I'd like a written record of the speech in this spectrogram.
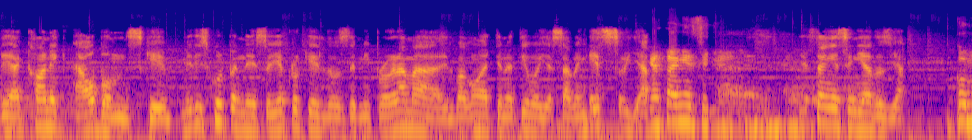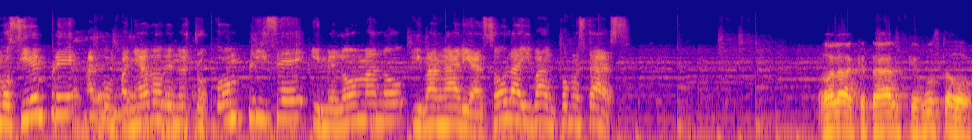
de Iconic Albums, que me disculpen de eso, ya creo que los de mi programa, El Vagón Alternativo, ya saben eso, ya. Ya están enseñados. Ya están enseñados ya. Como siempre, acompañado de nuestro cómplice y melómano Iván Arias. Hola Iván, ¿cómo estás? Hola, ¿qué tal? Qué gusto.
